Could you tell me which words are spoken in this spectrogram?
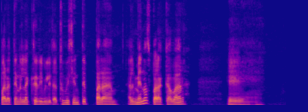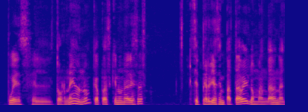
para tener la credibilidad suficiente para, al menos para acabar, eh, pues el torneo, ¿no? Capaz que en una de esas se perdía, se empataba y lo mandaban a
